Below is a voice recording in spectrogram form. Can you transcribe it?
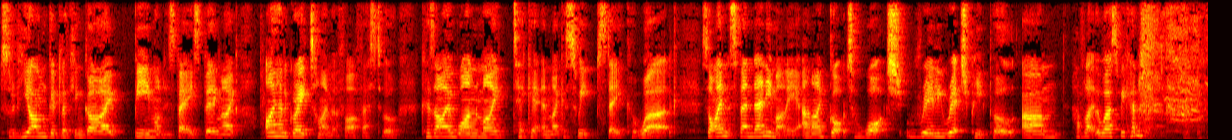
sort of young, good-looking guy, beam on his face, being like, "I had a great time at Fyre Festival because I won my ticket in like a sweepstake at work." So I didn't spend any money, and I got to watch really rich people um, have like the worst weekend.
